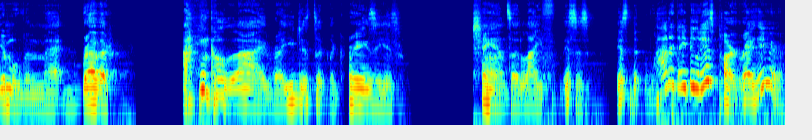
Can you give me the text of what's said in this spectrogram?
You're moving mad, brother. I ain't gonna lie, bro. You just took the craziest chance of life. This is this. How did they do this part right here?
